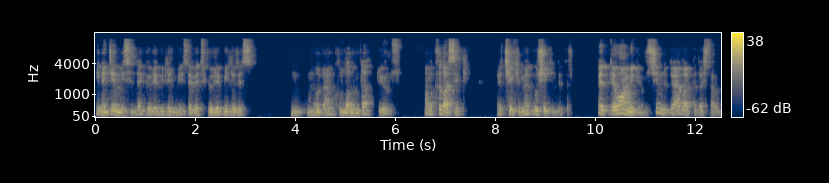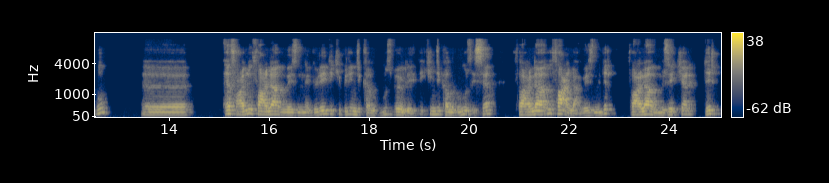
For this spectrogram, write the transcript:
yine cemisinde görebilir miyiz? Evet görebiliriz. Modern kullanımda diyoruz. Ama klasik e, çekimi bu şekildedir. Evet devam ediyoruz. Şimdi değerli arkadaşlar bu e, ef'alü fa'la veznine göreydi ki birinci kalıbımız böyleydi. İkinci kalıbımız ise fa'la fa'la veznidir. Fa'la müzekkerdir.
